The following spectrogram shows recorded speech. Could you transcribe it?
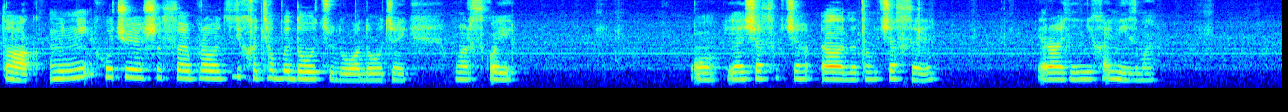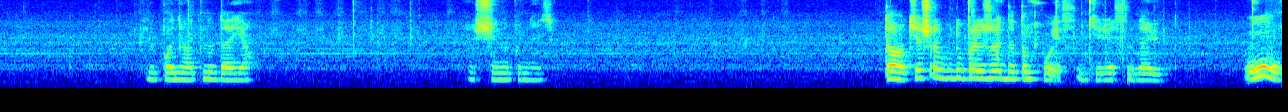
Так, мені хочу я ще це проводити хоча б до отсюда, до цієї морської. О, я сейчас в ча... э, да там часы. И разные механизмы. Непонятно, да я. Вообще не понять. Так, я сейчас буду проезжать до там поезд. Интересно, да, він? О,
